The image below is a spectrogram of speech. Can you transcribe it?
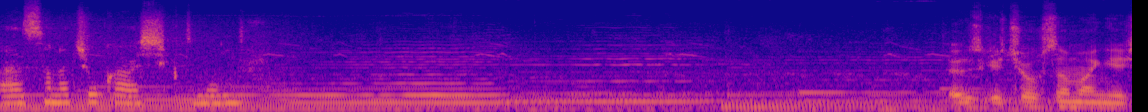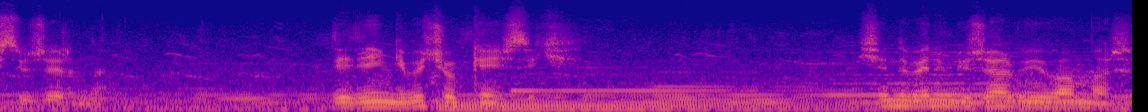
Ben sana çok aşıktım Onur. Özge çok zaman geçti üzerinden. Dediğin gibi çok gençtik. Şimdi benim güzel bir yuvam var.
